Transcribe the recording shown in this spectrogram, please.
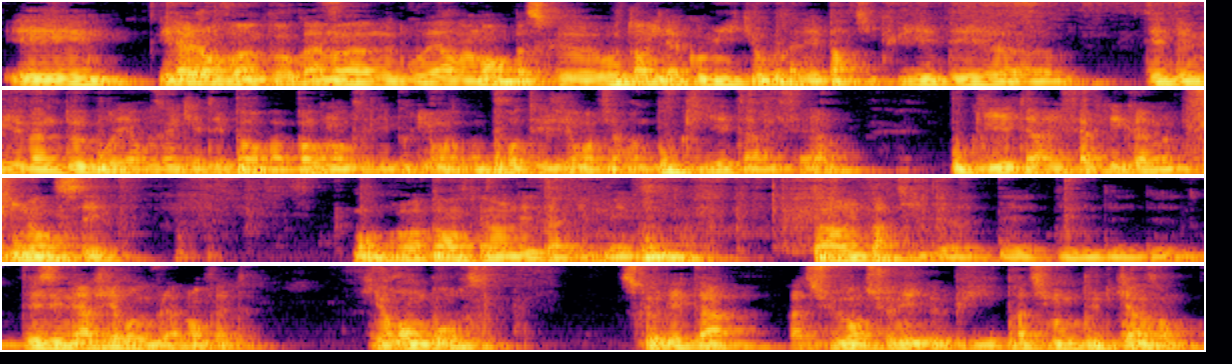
Et, là, j'en veux un peu quand même à notre gouvernement parce que autant il a communiqué auprès des particuliers dès, euh, dès 2022 pour dire vous inquiétez pas, on va pas augmenter les prix, on va vous protéger, on va faire un bouclier tarifaire, bouclier tarifaire qui est quand même financé. Bon, on va pas rentrer dans le détail, mais par une partie des énergies renouvelables en fait, qui rembourse ce que l'État a subventionné depuis pratiquement plus de 15 ans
